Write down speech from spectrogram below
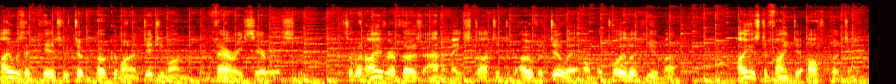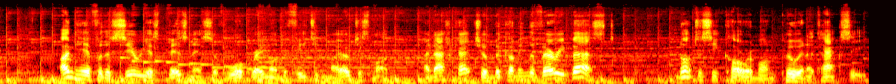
I was a kid who took Pokemon and Digimon very seriously, so when either of those anime started to overdo it on the toilet humour, I used to find it off-putting. I'm here for the serious business of Wargreymon defeating Myotismon and Ash Ketchum becoming the very best, not to see Koromon poo in a taxi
